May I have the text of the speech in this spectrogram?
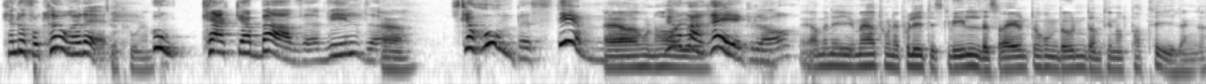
Kan du förklara det? Mm. Hon Kakabave, Vilde. Ja. Ska hon bestämma Ja, hon har våra ju... regler? Ja, men i och med att hon är politisk vilde så är ju inte hon bunden till något parti längre.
